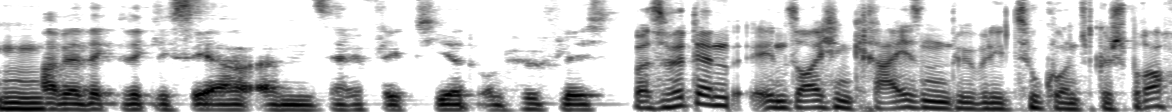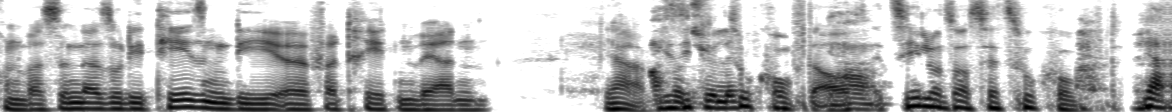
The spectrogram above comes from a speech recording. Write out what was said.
Mhm. Aber er wirkt wirklich sehr, ähm, sehr reflektiert und höflich. Was wird denn in solchen Kreisen über die Zukunft gesprochen? Was sind da so die Thesen, die äh, vertreten werden? Ja, wie sieht die Zukunft aus? ja. Erzähl uns aus der Zukunft. Ja,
